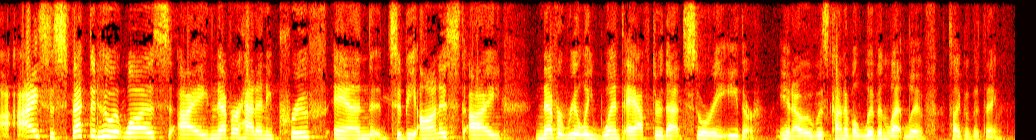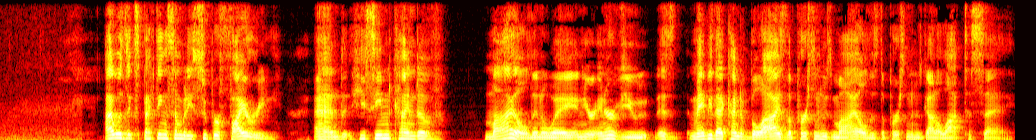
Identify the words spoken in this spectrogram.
I suspected who it was. I never had any proof, and to be honest, I never really went after that story either. You know, it was kind of a live and let live type of a thing. I was expecting somebody super fiery, and he seemed kind of mild in a way in your interview. Is maybe that kind of belies the person who's mild is the person who's got a lot to say.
